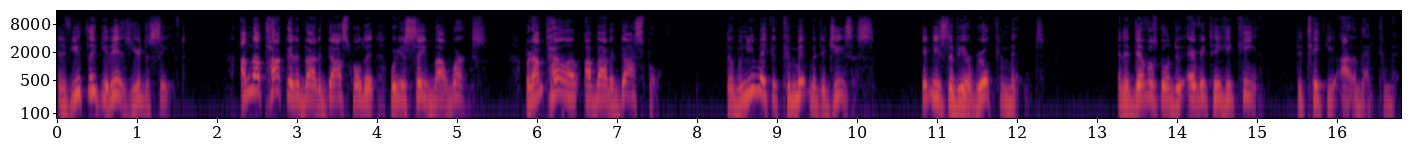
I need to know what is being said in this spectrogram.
And if you think it is, you're deceived. I'm not talking about a gospel that where you're saved by works, but I'm telling about a gospel that when you make a commitment to Jesus, it needs to be a real commitment. And the devil's going to do everything he can to take you out of that commitment.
